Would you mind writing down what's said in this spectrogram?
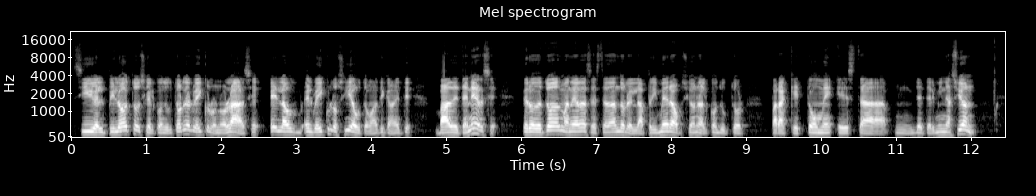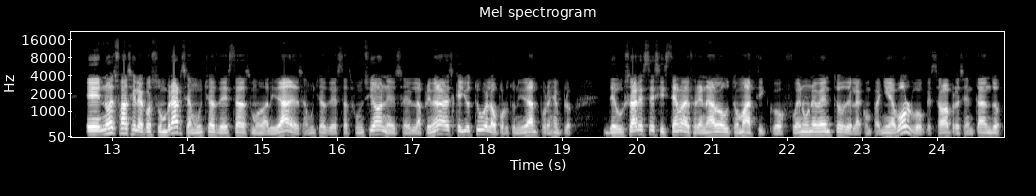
Si el piloto, si el conductor del vehículo no la hace, el, el vehículo sí automáticamente va a detenerse pero de todas maneras está dándole la primera opción al conductor para que tome esta mm, determinación. Eh, no es fácil acostumbrarse a muchas de estas modalidades, a muchas de estas funciones. Eh, la primera vez que yo tuve la oportunidad, por ejemplo, de usar este sistema de frenado automático fue en un evento de la compañía Volvo que estaba presentando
